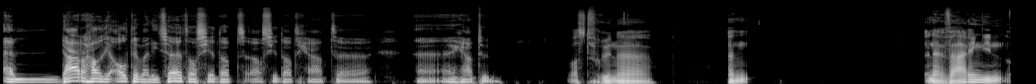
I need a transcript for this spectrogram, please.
En daar haal je altijd wel iets uit als je dat, als je dat gaat, uh, gaat doen. Was het voor u een, eh, een, een ervaring die een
